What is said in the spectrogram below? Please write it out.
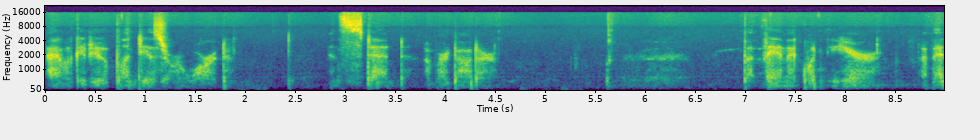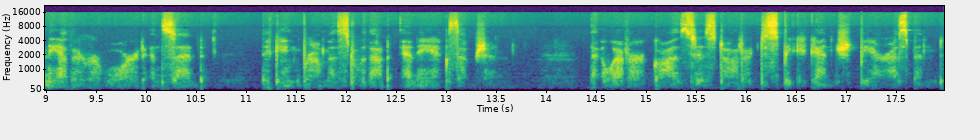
I will give you a plenteous reward instead of our daughter. But Vanek wouldn't hear of any other reward and said, The king promised without any exception that whoever caused his daughter to speak again should be her husband.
